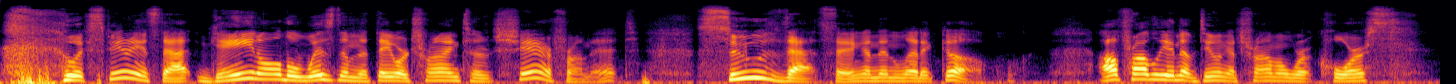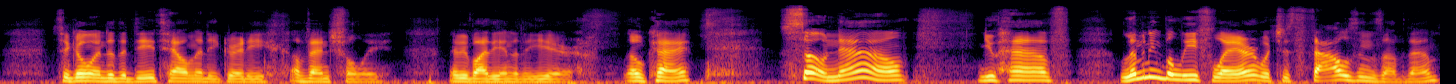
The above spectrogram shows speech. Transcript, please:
who experienced that gain all the wisdom that they were trying to share from it, soothe that thing, and then let it go. I'll probably end up doing a trauma work course to go into the detail nitty gritty eventually, maybe by the end of the year. Okay, so now you have limiting belief layer, which is thousands of them.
